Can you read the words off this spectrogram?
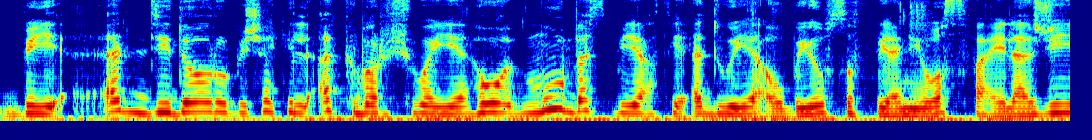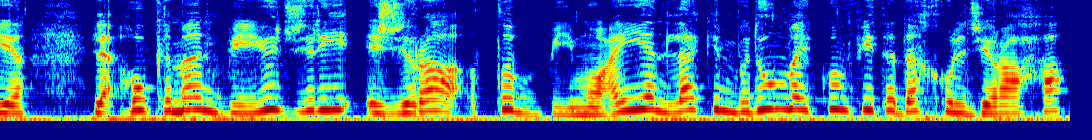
بيأدي دوره بشكل أكبر شوية هو مو بس بيعطي أدوية أو بيوصف يعني وصفة علاجية لا هو كمان بيجري إجراء طبي معين لكن بدون ما يكون في تدخل جراحة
